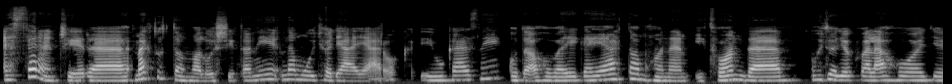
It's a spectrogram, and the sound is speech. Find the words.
Ezt szerencsére meg tudtam valósítani, nem úgy, hogy eljárok jogázni, oda, ahova régen jártam, hanem itthon, de úgy vagyok vele, hogy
